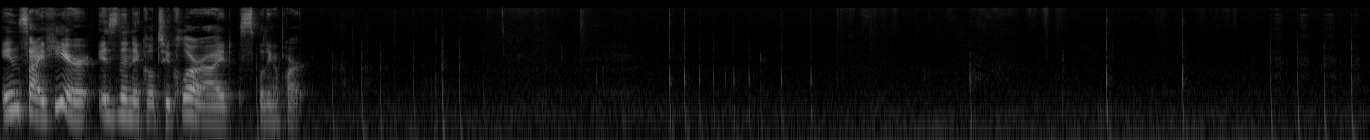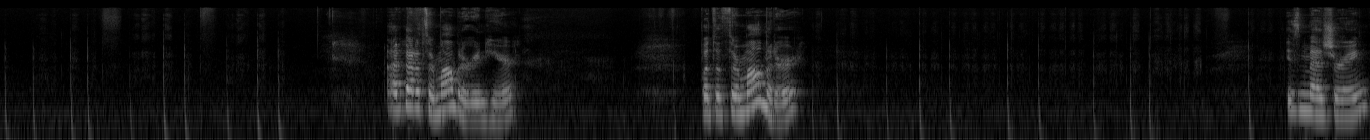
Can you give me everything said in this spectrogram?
Inside here is the nickel 2 chloride splitting apart. I've got a thermometer in here, but the thermometer is measuring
